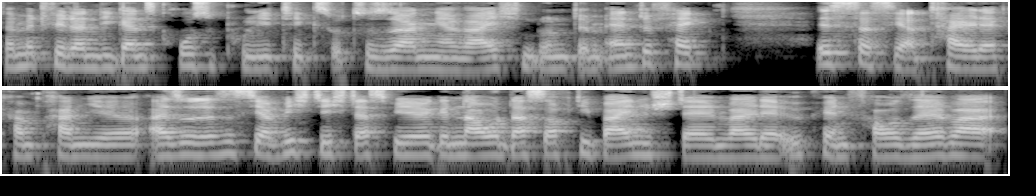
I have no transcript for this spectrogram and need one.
damit wir dann die ganz große Politik sozusagen erreichen. Und im Endeffekt ist das ja Teil der Kampagne. Also das ist ja wichtig, dass wir genau das auf die Beine stellen, weil der ÖPNV selber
